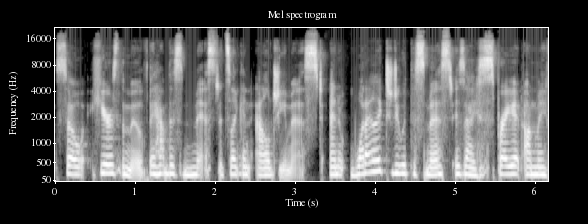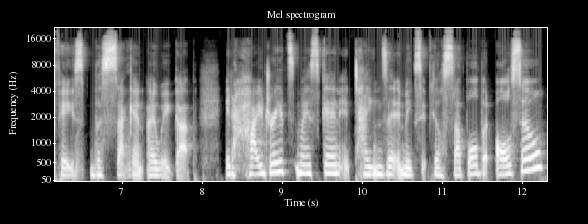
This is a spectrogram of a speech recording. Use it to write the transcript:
so here's the move. They have this mist. It's like an algae mist. And what I like to do with this mist is I spray it on my face the second I wake up. It hydrates my skin, it tightens it, it makes it feel supple, but also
